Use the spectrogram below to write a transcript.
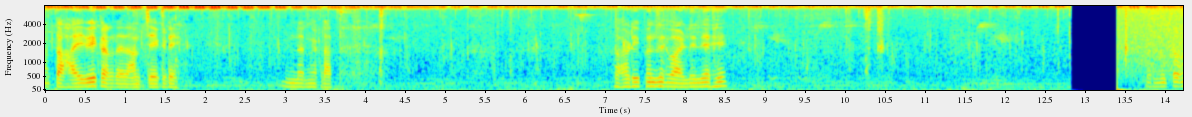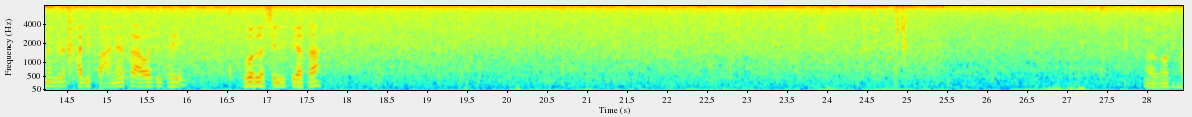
आता हायवे करतायत आमच्या इकडे. इंधनगडात. गाडी पण लय वाढलेली आहे तर मित्रांनो इकडे खाली पाण्याचा आवाज येत आहे. होल असेल इथे आता. बघा.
